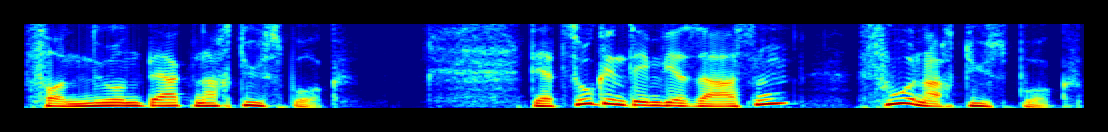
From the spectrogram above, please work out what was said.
von Nürnberg nach Duisburg. Der Zug, in dem wir saßen, fuhr nach Duisburg.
